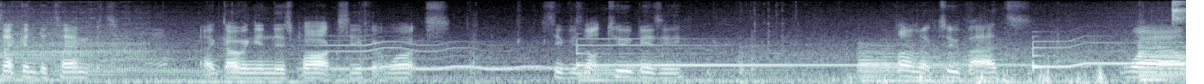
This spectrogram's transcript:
Second attempt at going in this park, see if it works. See if it's not too busy. Don't look too bad. Well.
